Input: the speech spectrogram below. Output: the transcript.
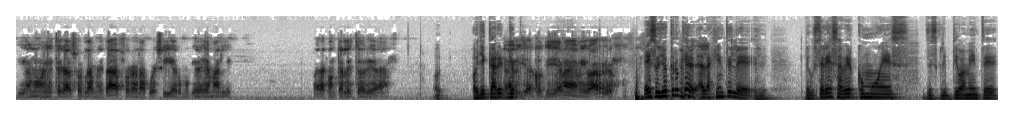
digamos, en este caso, la metáfora, la poesía, como quieras llamarle, para contar la historia. Oye, Karen. La vida cotidiana de mi barrio. Eso, yo creo que a, la gente le, le gustaría saber cómo es descriptivamente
